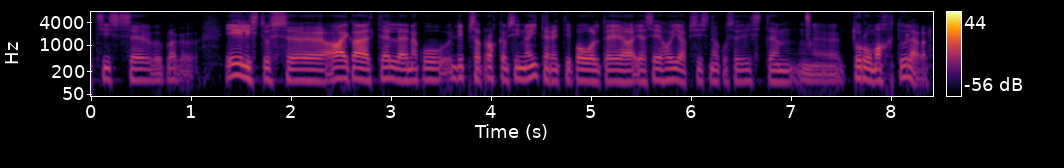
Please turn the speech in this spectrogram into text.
et siis võib-olla eelistus aeg-ajalt jälle nagu lipsab rohkem sinna interneti poolde ja, ja see hoiab siis nagu sellist turumahtu üleval.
